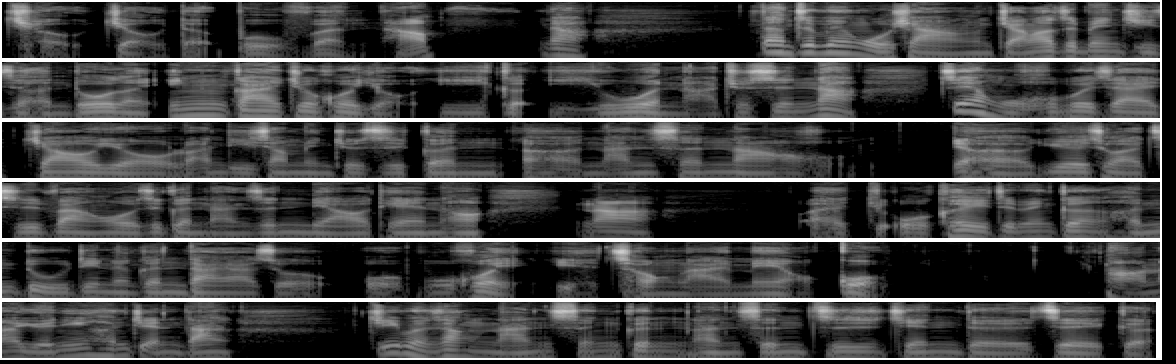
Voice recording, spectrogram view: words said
求救的部分。好，那但这边我想讲到这边，其实很多人应该就会有一个疑问啊，就是那这样我会不会在交友软体上面，就是跟呃男生啊？呃，约出来吃饭，或者是跟男生聊天哈，那，呃，我可以这边跟很笃定的跟大家说，我不会，也从来没有过。好，那原因很简单，基本上男生跟男生之间的这个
